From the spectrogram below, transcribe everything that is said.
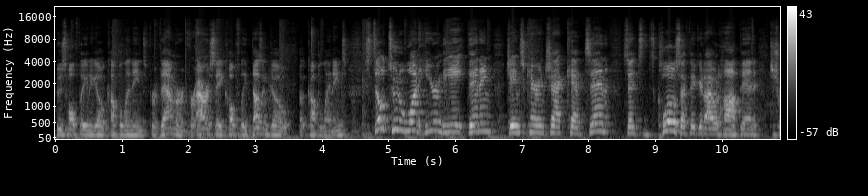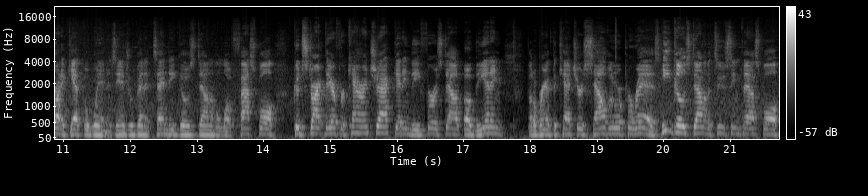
who's hopefully going to go a couple innings for them, or for our sake, hopefully doesn't go a couple innings. Still 2 to one here in the eighth inning. James Karinchak kept in. Since it's close, I figured I would hop in to try to get the win as Andrew Benintendi goes down to the low fastball. Good start there for Karinchak, getting the first out of the inning. That'll bring up the catcher, Salvador Perez. He goes down on the two-seam fastball.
